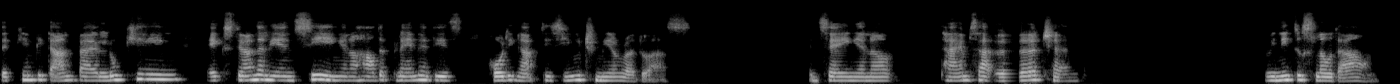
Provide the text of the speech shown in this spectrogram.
that can be done by looking externally and seeing, you know, how the planet is holding up this huge mirror to us and saying, you know, times are urgent. We need to slow down.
